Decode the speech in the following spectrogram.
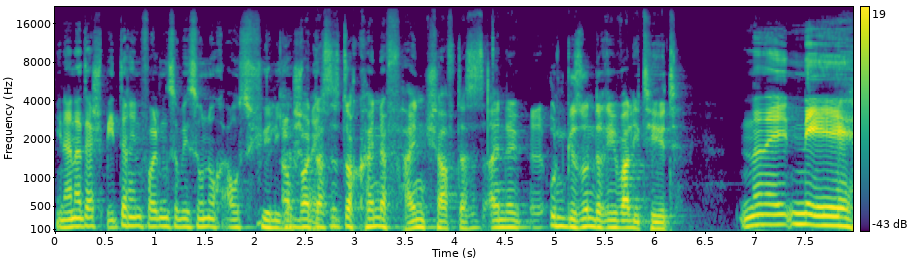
in einer der späteren Folgen sowieso noch ausführlicher Aber sprechen. das ist doch keine Feindschaft, das ist eine äh, ungesunde Rivalität. Nee, nee,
